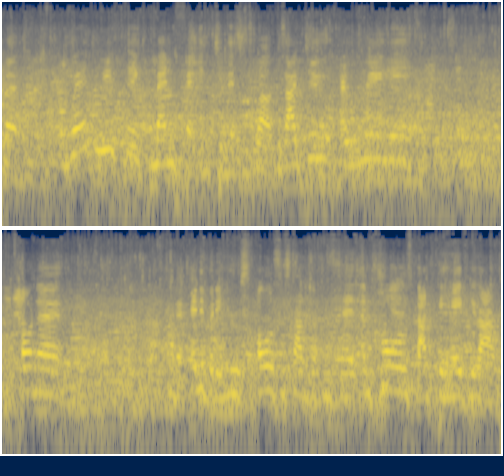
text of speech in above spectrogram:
But where do you think men fit into this as well? Because I do, I really honour kind of anybody who also stands up and says and calls bad behaviour out.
